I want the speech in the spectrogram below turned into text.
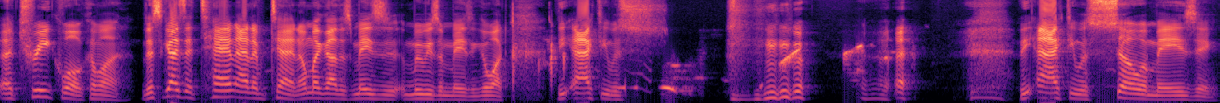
a trequel, come on. This guy's a 10 out of 10. Oh my god, this movie's amazing. Go watch. The acting was. the acting was so amazing.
